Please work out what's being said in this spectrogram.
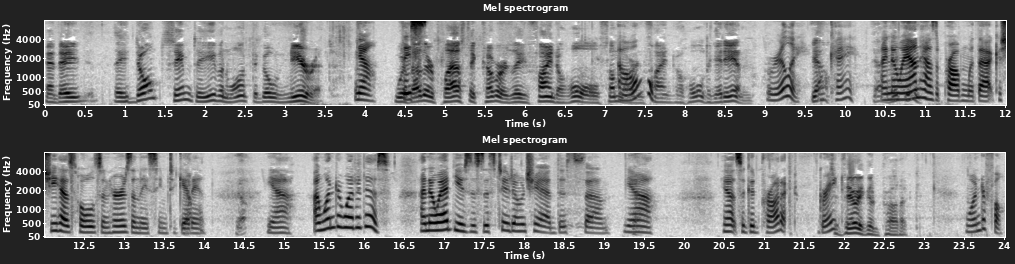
and they they don't seem to even want to go near it. yeah. With other plastic covers, they find a hole somewhere and Oh. find a hole to get in. Really? Yeah. Okay. Yeah, I know do. Anne has a problem with that because she has holes in hers and they seem to get in. Yeah. Yeah. I wonder what it is. I know Ed uses this too, don't you, Ed? This, um, yeah. Yeah. it's a good product. Great. It's a very good product. Wonderful.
